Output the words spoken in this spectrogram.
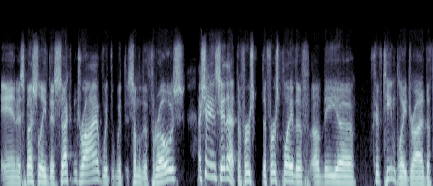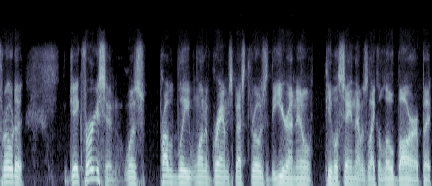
and especially the second drive with with some of the throws, I shouldn't even say that. The first the first play of the of the uh, 15 play drive, the throw to Jake Ferguson was probably one of Graham's best throws of the year. I know people saying that was like a low bar, but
